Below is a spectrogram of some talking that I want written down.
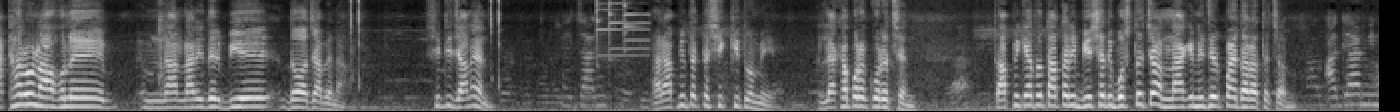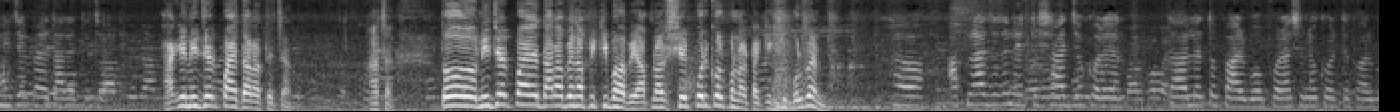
আঠারো না হলে নারীদের বিয়ে দেওয়া যাবে না। সেটি জানেন? হ্যাঁ আর আপনি তো একটা শিক্ষিত মেয়ে লেখাপড়া করেছেন। তো আপনি কি এত তাড়াতাড়ি বিয়ের সাথে বসতে চান না আগে নিজের পায়ে দাঁড়াতে চান? আগে আমি নিজের পায়ে দাঁড়াতে চাই। আগে নিজের পায়ে দাঁড়াতে চান। আচ্ছা তো নিজের পায়ে দাঁড়াবেন আপনি কীভাবে? আপনার সেই পরিকল্পনাটা কি একটু বলবেন? হ্যাঁ, আপনারা যদি একটু সাহায্য করেন তাহলে তো পারব পড়াশোনা করতে পারব।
